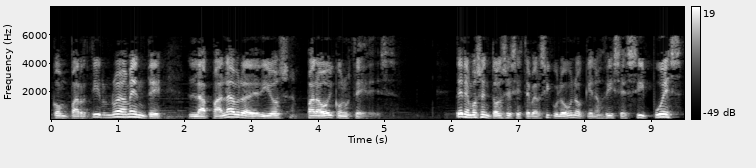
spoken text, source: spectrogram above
compartir nuevamente la palabra de Dios para hoy con ustedes. Tenemos entonces este versículo 1 que nos dice, si pues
